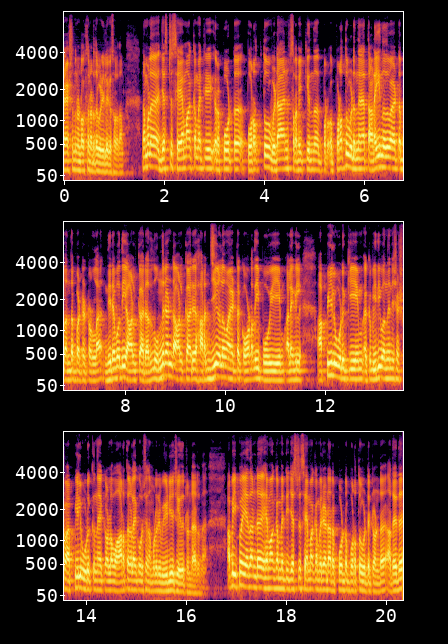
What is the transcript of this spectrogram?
റേഷൻ ഡോക്സൺ അടുത്ത വീഡിയോയിലേക്ക് സ്വാഗതം. നമ്മൾ ജസ്റ്റ് സേമാ കമ്മിറ്റി റിപ്പോർട്ട് പുറത്തു വിടാൻ ശ്രമിക്കുന്ന പുറ- പുറത്തു വിടുന്നതിനെ തടയുന്നതുമായിട്ട് ബന്ധപ്പെട്ടിട്ടുള്ള നിരവധി ആൾക്കാർ അതായത് ഒന്ന് രണ്ട് ആൾക്കാർ ഹർജികളുമായിട്ട് കോടതിയിൽ പോവുകയും അല്ലെങ്കിൽ അപ്പീൽ കൊടുക്കുകയും ഒക്കെ വിധി വന്നതിന് ശേഷം അപ്പീൽ കൊടുക്കുന്നതൊക്കെയുള്ള വാർത്തകളെക്കുറിച്ച് നമ്മളൊരു വീഡിയോ ചെയ്തിട്ടുണ്ടായിരുന്നു. അപ്പോൾ ഇപ്പോൾ ഏതാണ്ട് ഹേമ കമ്മിറ്റി ജസ്റ്റിസ് ഹേമ കമ്മിറ്റിയുടെ റിപ്പോർട്ട് പുറത്തു വിട്ടിട്ടുണ്ട്. അതായത്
